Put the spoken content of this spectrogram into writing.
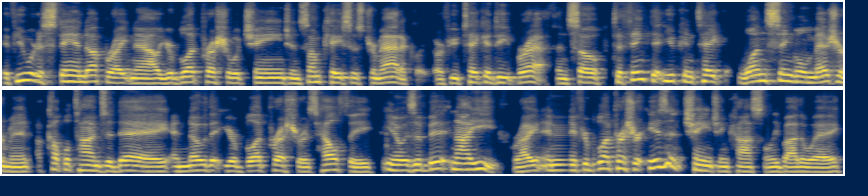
if you were to stand up right now, your blood pressure would change in some cases dramatically, or if you take a deep breath. And so to think that you can take one single measurement a couple times a day and know that your blood pressure is healthy, you know, is a bit naive, right? And if your blood pressure isn't changing constantly, by the way,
